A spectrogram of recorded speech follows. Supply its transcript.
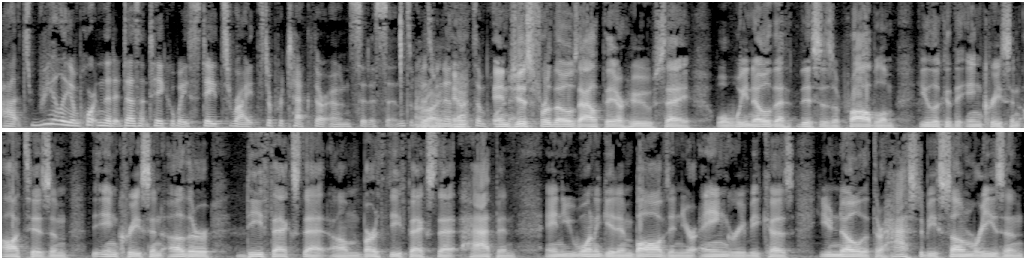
uh, it's really important that it doesn't take away states rights to protect their own citizens because right. we know and, that's important and just for those out there who say well we know that this is a problem you look at the increase in autism the increase in other defects that um, birth defects that happen and you want to get involved and you're angry because you know that there has to be some reason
